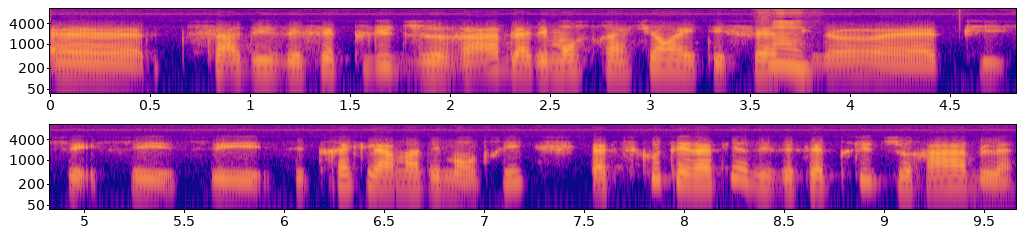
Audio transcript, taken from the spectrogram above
euh, ça a des effets plus durables. La démonstration a été faite hmm. là, euh, puis c'est, c'est, c'est, c'est très clairement démontré. La psychothérapie a des effets plus durables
